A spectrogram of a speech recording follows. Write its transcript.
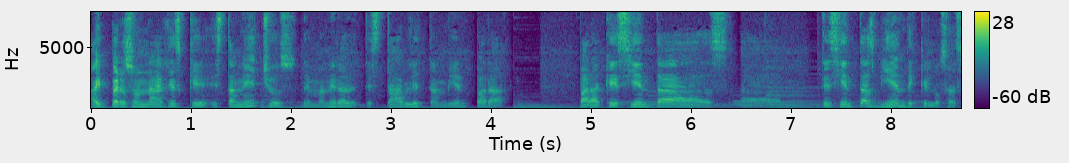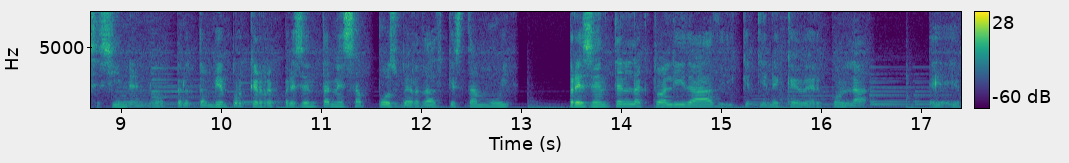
Hay personajes que están hechos de manera detestable también para, para que sientas, te sientas bien de que los asesinen, ¿no? Pero también porque representan esa posverdad que está muy presente en la actualidad y que tiene que ver con la eh,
